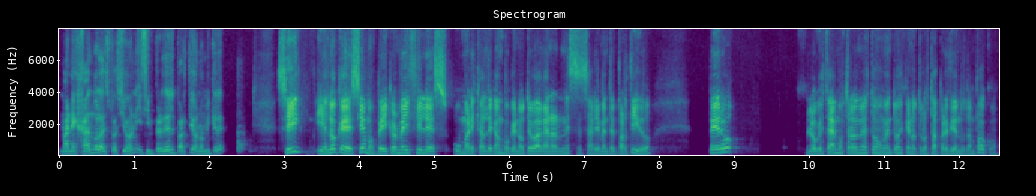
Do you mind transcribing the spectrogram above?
manejando la situación y sin perder el partido, ¿no, Miquel? Sí, y es lo que decíamos, Baker Mayfield es un mariscal de campo que no te va a ganar necesariamente el partido, pero lo que está demostrando en estos momentos es que no te lo está perdiendo tampoco.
